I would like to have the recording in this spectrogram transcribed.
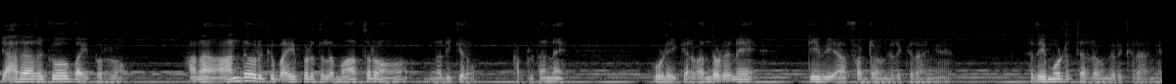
யார் யாருக்கோ பயப்படுறோம். ஆனால் ஆண்டவருக்கு பயப்படுறதுல மாத்திரம் நடிக்கிறோம். அப்படி தானே ஊழியக்கார் வந்த உடனே டிவி ஆஃப் பண்ணுறவங்க இருக்கிறாங்க. ரிமோட்டை தர்றவங்க இருக்கிறாங்க.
